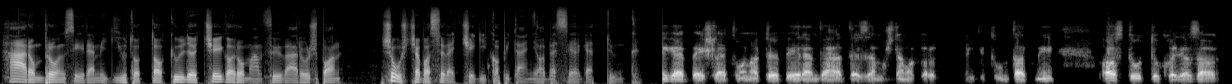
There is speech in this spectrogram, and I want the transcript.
3 bronzéremig jutott a küldöttség a román fővárosban. Sós Csaba szövetségi kapitányjal beszélgettünk. Még ebbe is lett volna több érem, de hát ezzel most nem akarok senkit untatni. Azt tudtuk, hogy az a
